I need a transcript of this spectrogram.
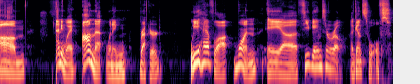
Um, anyway, on that winning record, we have won a uh, few games in a row against Wolves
